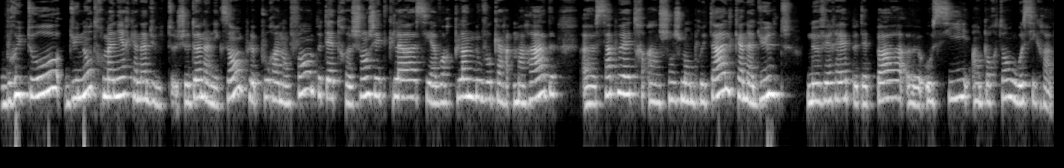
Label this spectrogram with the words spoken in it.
brutaux d'une autre manière qu'un adulte. Je donne un exemple. Pour un enfant, peut-être changer de classe et avoir plein de nouveaux camarades, ça peut être un changement brutal qu'un adulte ne verrait peut-être pas aussi important ou aussi grave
